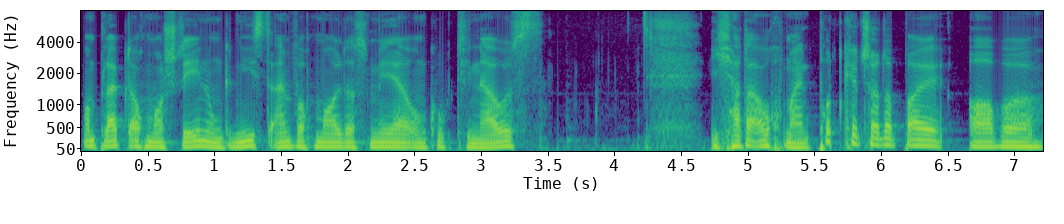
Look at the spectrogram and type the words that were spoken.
Man bleibt auch mal stehen und genießt einfach mal das Meer und guckt hinaus. Ich hatte auch meinen Podcatcher dabei, aber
